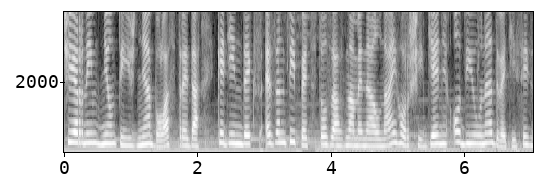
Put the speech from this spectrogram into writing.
Čiernym dňom týždňa bola streda, keď index S&P 500 zaznamenal najhorší deň od júna 2020.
